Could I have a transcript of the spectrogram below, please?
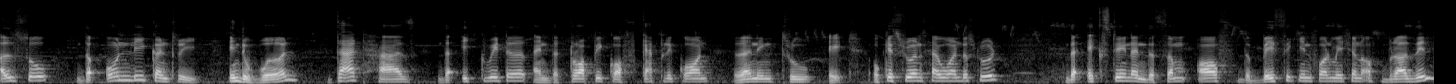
also the only country in the world that has the equator and the tropic of Capricorn running through it. Okay, students have you understood? the extent and the sum of the basic information of Brazil?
